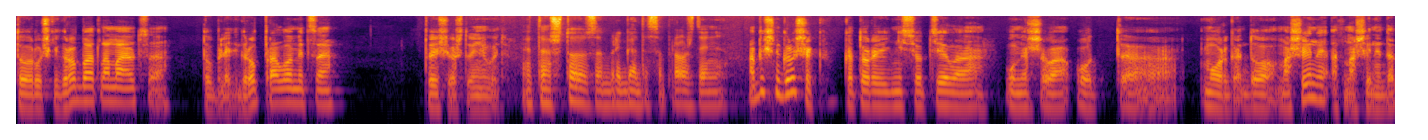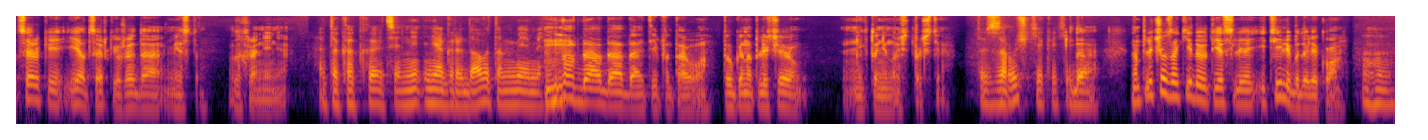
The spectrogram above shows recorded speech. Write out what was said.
То ручки гроба отломаются, то, блядь, гроб проломится, то еще что-нибудь. Это что за бригада сопровождения? Обычный грузчик, который несет тело умершего от э, морга до машины, от машины до церкви и от церкви уже до места захоронения. Это как эти не- негры, да, в этом меме? Ну да, да, да, типа того. Только на плече никто не носит почти. То есть за ручки какие-то? Да. На плечо закидывают, если идти либо далеко, Мгм.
